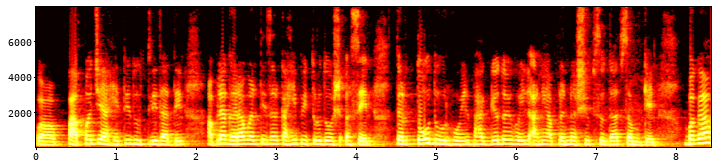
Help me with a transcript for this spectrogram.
पापं जी आहे ती धुतली जातील. आपल्या घरावरती जर काही पितृदोष असेल तर तो दूर होईल भाग्योदय होईल आणि आपलं नशीबसुद्धा चमकेल. बघा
